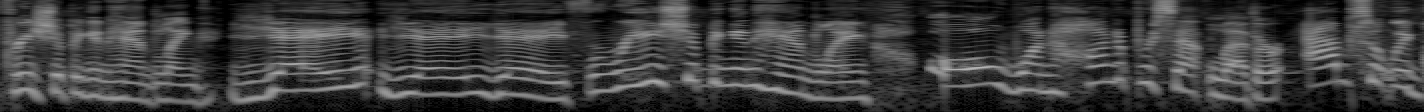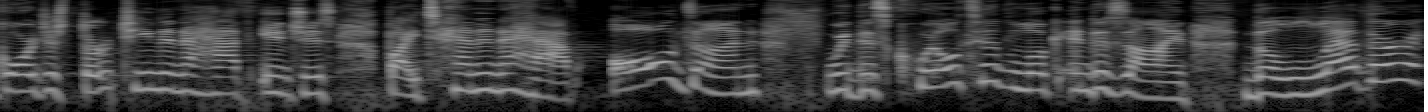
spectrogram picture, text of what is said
Free shipping and handling. Yay, yay, yay. Free shipping and handling, all 100% leather, absolutely gorgeous, 13 and a half inches by 10 and a half, all done with this quilted look and design. The leather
